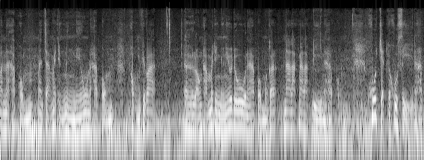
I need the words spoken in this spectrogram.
มันนะครับผมมันจะไม่ถึงหนึ่งนิ้วนะครับผมพอผมคิดว่าเออลองทำไม่ถึงหนึ่งนิ้วดูนะครับผมมันก็น่ารักน่ารักดีนะครับผมคู่เจ็ดกับคู่สี่นะครับ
